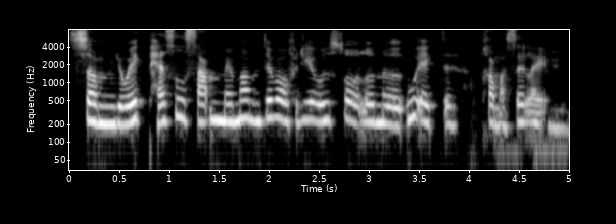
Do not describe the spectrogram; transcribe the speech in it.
som jo ikke passede sammen med mig, men det var jo fordi, jeg udstrålede noget uægte fra mig selv af. Mm.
